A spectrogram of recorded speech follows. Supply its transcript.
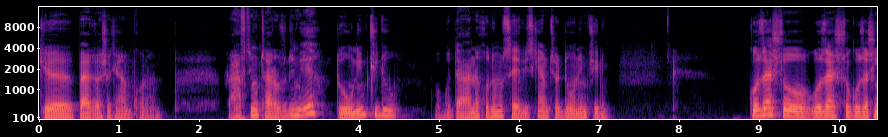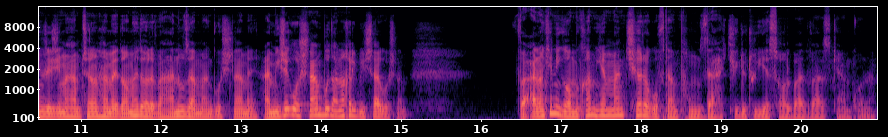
که بقیهشو کم کنم. رفتیم ترازو دیدیم اه دو نیم کیلو. بابا دهن خودمون سرویس کردیم چرا دو نیم کیلو؟ گذشت و گذشت و گذشت. این رژیم همچنان هم ادامه داره و هنوزم من گشنمه. همیشه گشنم بود الان خیلی بیشتر گشنم. و الان که نگاه می‌کنم میگم من چرا گفتم 15 کیلو تو یه سال بعد وزن کم کنم؟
